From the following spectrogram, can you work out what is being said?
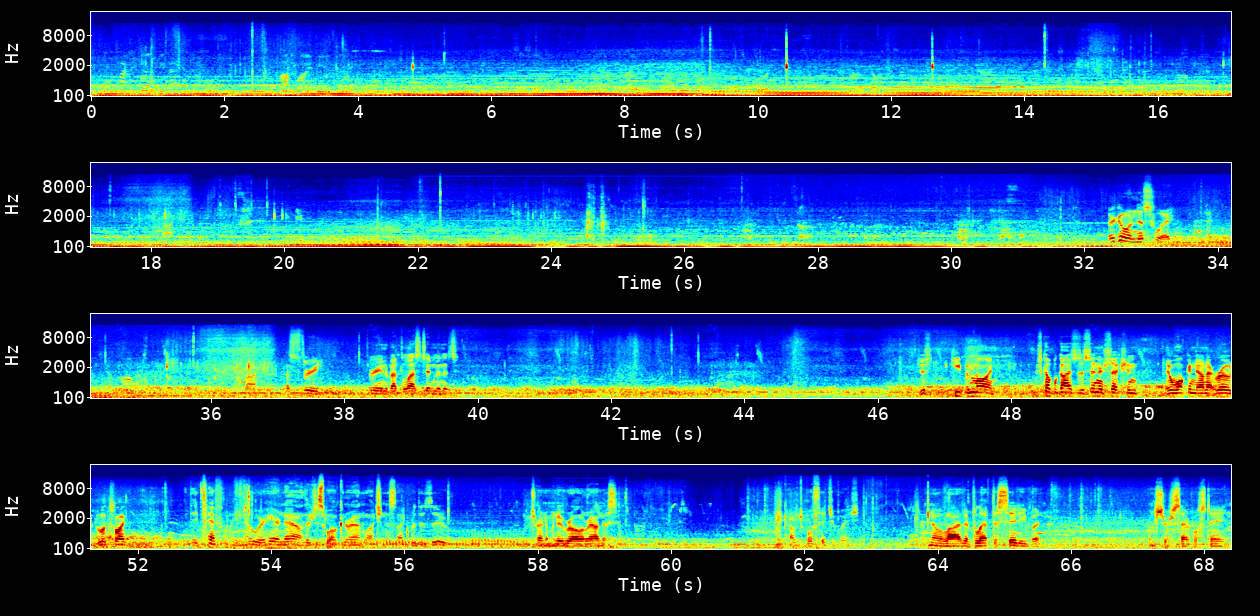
Last 10 minutes. Just keep in mind, there's a couple guys at this intersection. They're walking down that road, it looks like. They definitely know we're here now. They're just walking around watching us like we're the zoo. Trying to maneuver all around us. Comfortable situation. No lie, they've left the city, but I'm sure several stayed.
